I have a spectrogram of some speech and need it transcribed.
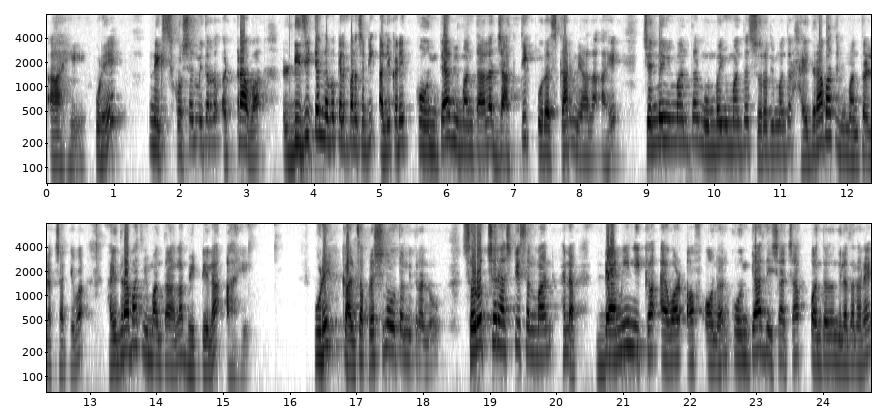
आहे. पुढे नेक्स्ट क्वेश्चन मित्रांनो अठरावा. डिजिटल नवकल्पनासाठी अलीकडे कोणत्या विमानतळाला जागतिक पुरस्कार मिळाला आहे? चेन्नई विमानतळ मुंबई विमानतळ सुरत विमानतळ हैदराबाद विमानतळ लक्षात ठेवा. हैदराबाद विमानतळाला भेटलेला आहे. पुढे कालचा प्रश्न होता मित्रांनो सर्वोच्च राष्ट्रीय सन्मान है ना डॅमिनिका अवॉर्ड ऑफ ऑनर कोणत्या देशाच्या पंतप्रधान दिला जाणार आहे?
